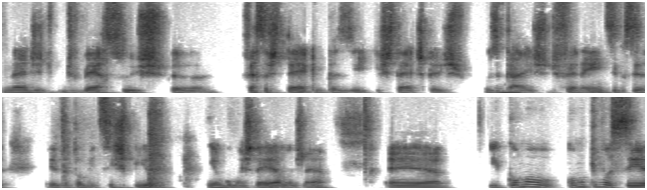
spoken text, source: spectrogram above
né, de diversos, uh, diversas técnicas e estéticas musicais uhum. diferentes, e você eventualmente se inspira em algumas delas, né? É, e como como que você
